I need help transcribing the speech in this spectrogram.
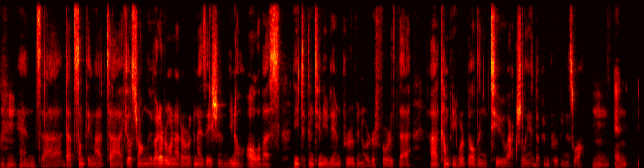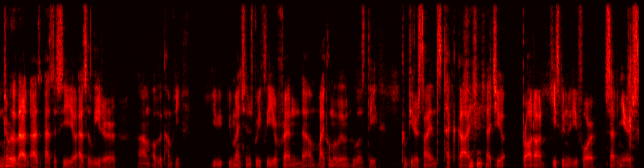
mm-hmm. and uh, that's something that uh, I feel strongly about. Everyone at our organization, you know, all of us need to continue to improve in order for the uh, company we're building to actually end up improving as well. Mm. And in terms of that, as as the CEO, as a leader um, of the company, you you mentioned briefly your friend um, Michael Maloon, who was the computer science tech guy that you brought on. He's been with you for seven years.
